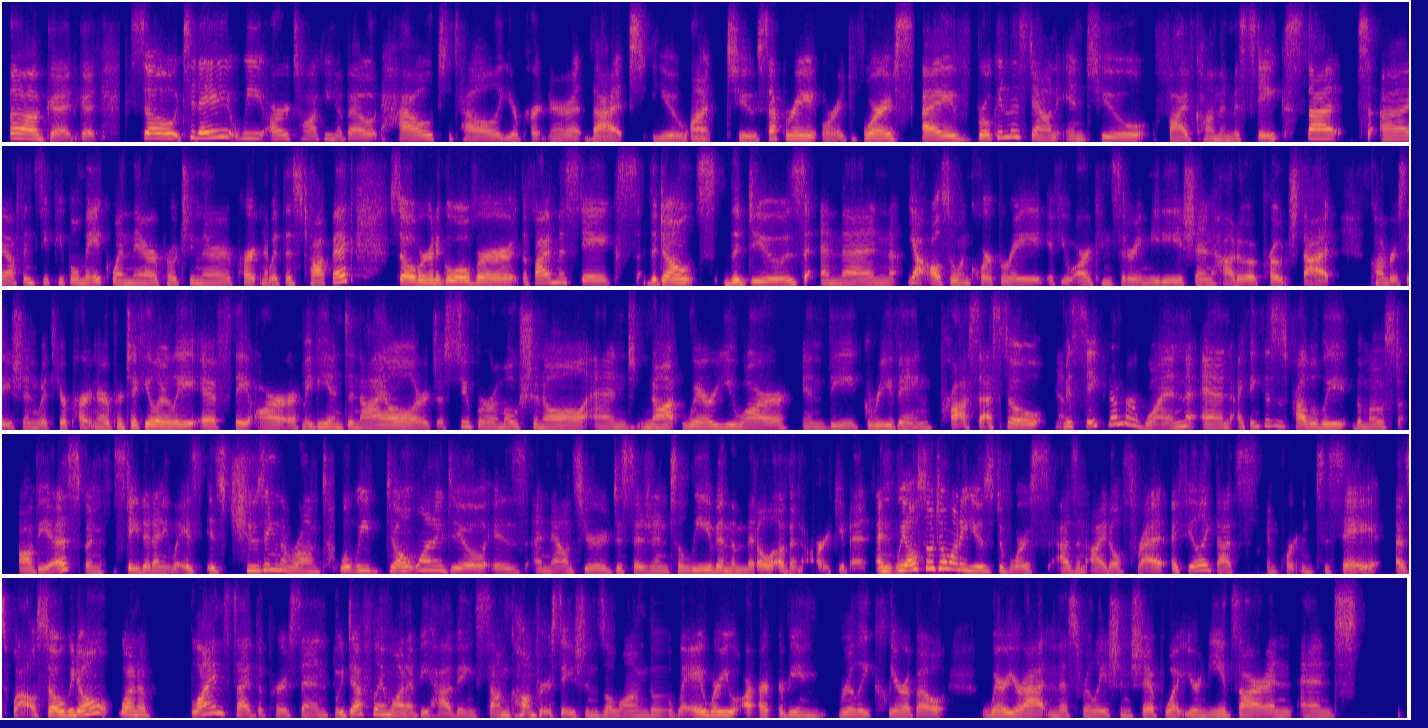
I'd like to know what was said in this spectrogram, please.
Oh, good, good. So today we are talking about how to tell your partner that you want to separate or a divorce. I've broken this down into five common mistakes that I often see people make when they're approaching their partner with this topic. So we're going to go over the five mistakes, the don'ts, the do's, and then, yeah, also incorporate if you are considering mediation, how to approach that conversation with your partner, particularly if they are maybe in denial or just super emotional and not where you are in the grieving process. So, yeah. mistake number one, and I think this is probably the most obvious, but stated anyways, is choosing the wrong time. What we don't want to do is announce your decision to leave in the middle of an argument. And we also don't want to use divorce as an idle threat. I feel like that's important to say as well. So we don't want to blindside the person, we definitely want to be having some conversations along the way where you are being really clear about where you're at in this relationship, what your needs are, and and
